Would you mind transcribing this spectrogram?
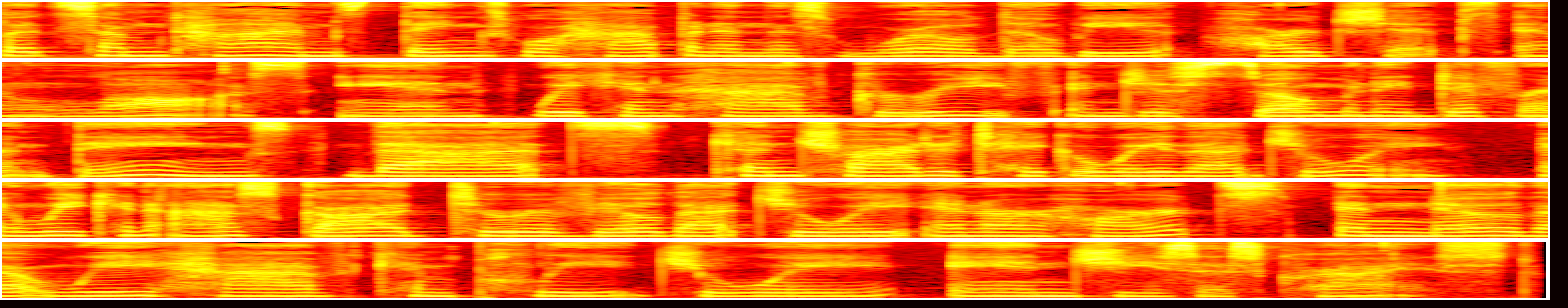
But sometimes things will happen in this world. There'll be hardships and loss, and we can have grief and just so many different things that can try to take away that joy. And we can ask God to reveal that joy in our hearts and know that we have complete joy in Jesus Christ.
